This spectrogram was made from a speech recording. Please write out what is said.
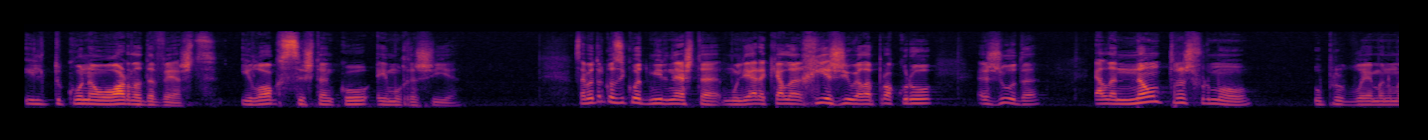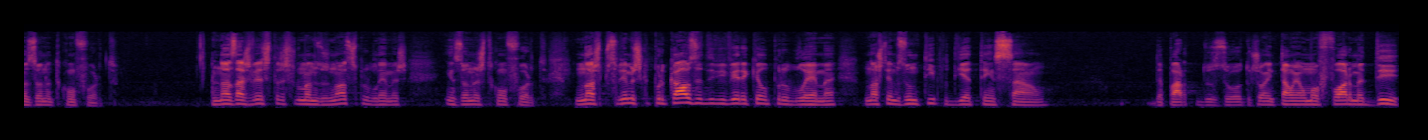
e lhe tocou na orla da veste, e logo se estancou a hemorragia. Sabe, outra coisa que eu admiro nesta mulher é que ela reagiu, ela procurou ajuda, ela não transformou o problema numa zona de conforto. Nós às vezes transformamos os nossos problemas em zonas de conforto. Nós percebemos que por causa de viver aquele problema, nós temos um tipo de atenção da parte dos outros, ou então é uma forma de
